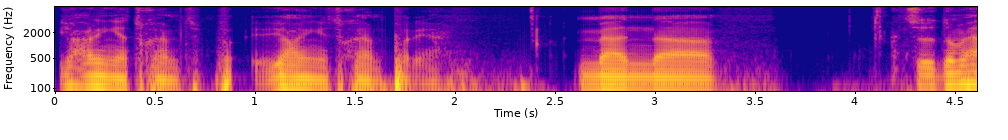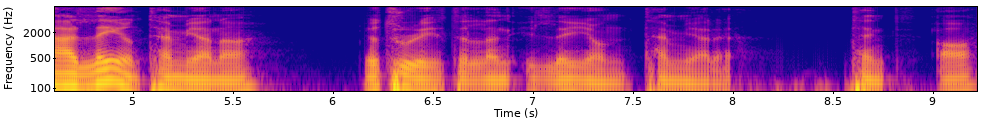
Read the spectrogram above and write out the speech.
Jag har inget skämt, jag har inget skämt på det. Men... Uh, så de här lejontämjarna Jag tror det heter lejontämjare. Ja.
